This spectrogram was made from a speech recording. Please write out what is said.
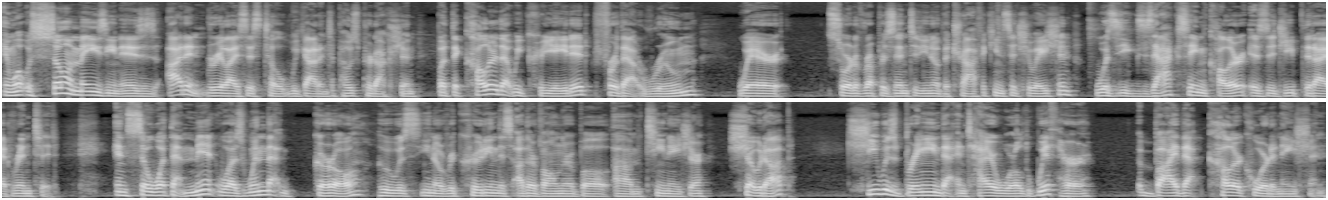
And what was so amazing is, is I didn't realize this till we got into post production, but the color that we created for that room where sort of represented, you know, the trafficking situation was the exact same color as the Jeep that I had rented. And so what that meant was when that girl who was, you know, recruiting this other vulnerable um, teenager showed up, she was bringing that entire world with her by that color coordination.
